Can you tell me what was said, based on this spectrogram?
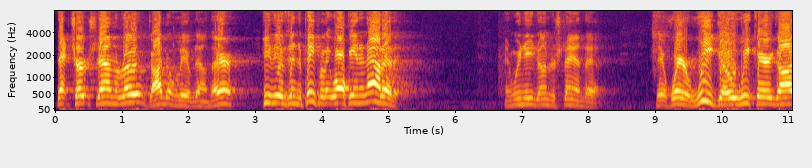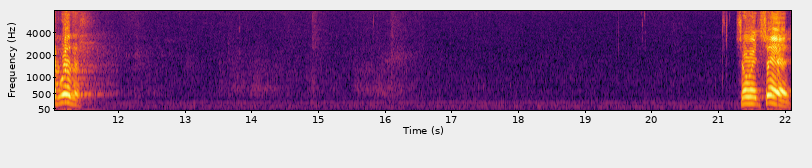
That church down the road, God don't live down there. He lives in the people that walk in and out of it. And we need to understand that. That where we go, we carry God with us. So it says,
